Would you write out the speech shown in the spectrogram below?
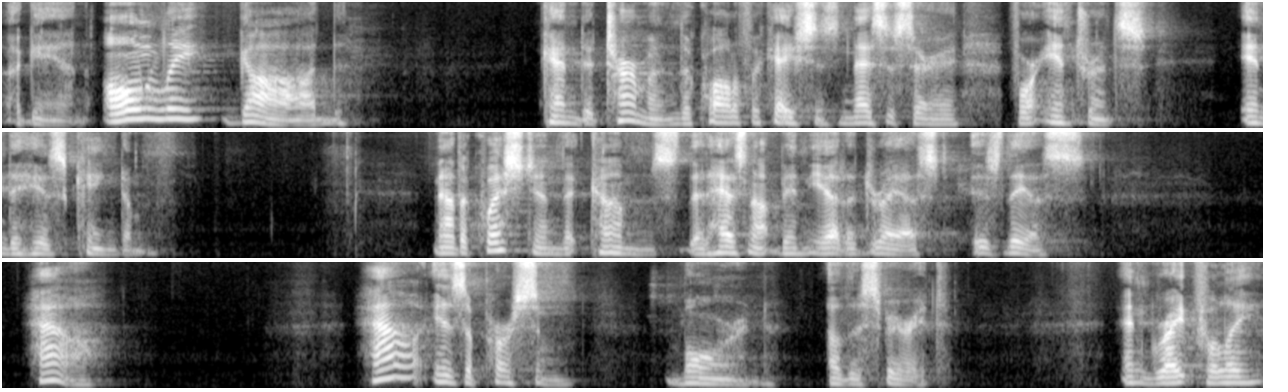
again? Only God can determine the qualifications necessary for entrance into his kingdom. Now, the question that comes that has not been yet addressed is this How? How is a person born of the Spirit? And gratefully,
